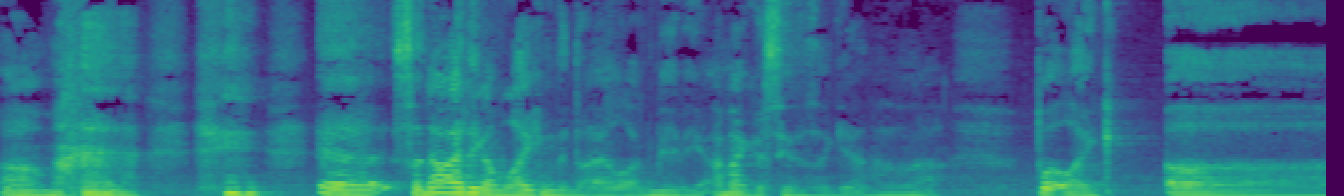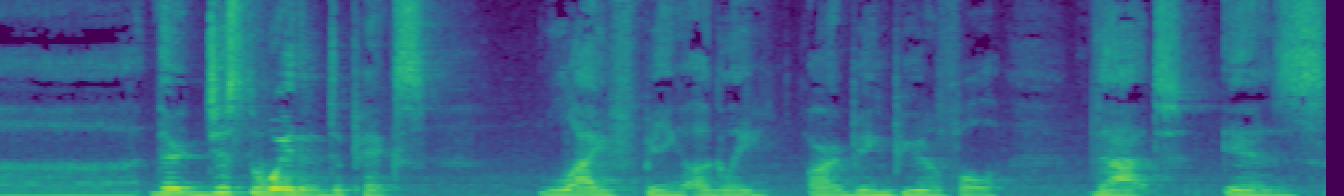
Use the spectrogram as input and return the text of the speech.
um, uh, so now I think I'm liking the dialogue. Maybe I might go see this again. I don't know, but like, uh, they're just the way that it depicts life being ugly, art being beautiful. That is,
